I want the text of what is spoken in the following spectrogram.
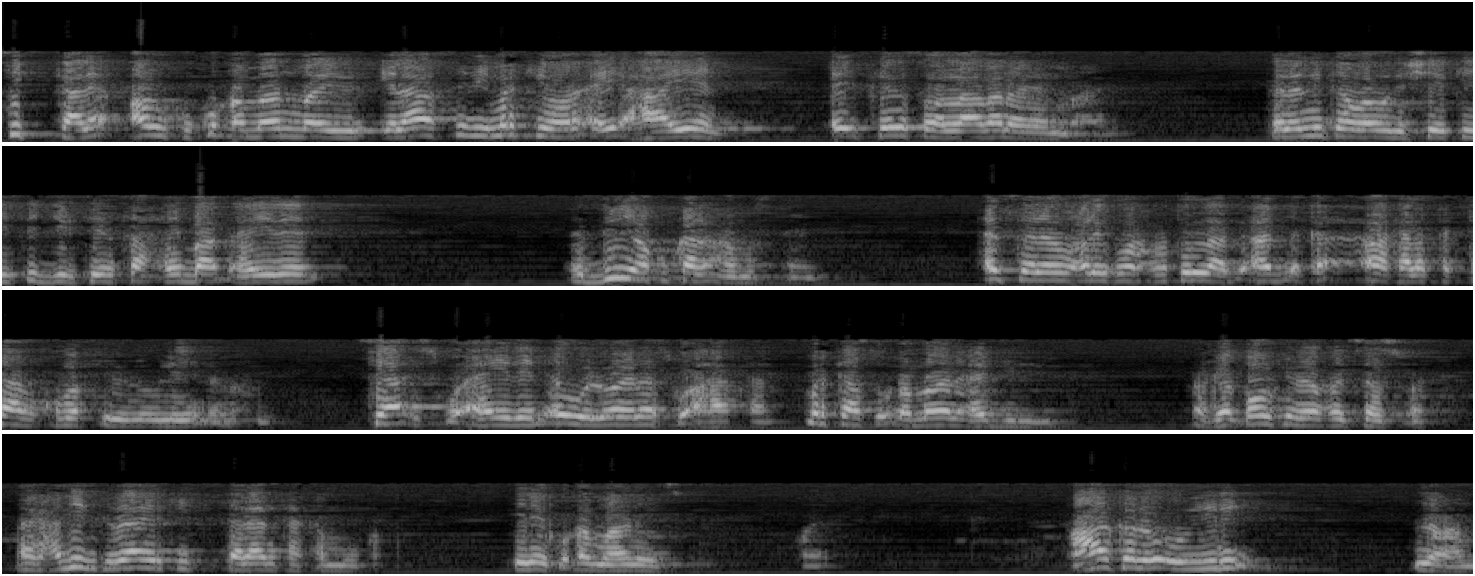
Si kale colku ku dhammaan maayo yii ilaa sidii markii hore ay ahaayeen ay iskaga soo laabanayaan maaha kale ninkan waa wada sheekaysa jirteen saaxiibaad ahaydeen adduunyaa ku kala aamusteen assalaamu calaykum waraxmatullah aa kala tagtaan kuma filin o leeyi axmed saa isku ahaydeen awel waa inaa isku ahaataan markaasuu dhammaanaha jirigi marka qowlka imaam axmed saas laakin xadiidka daahirkiisa salaantaa ka muuqato inay ku dhammaanayso waxaa kaloo uu yidhi nacam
